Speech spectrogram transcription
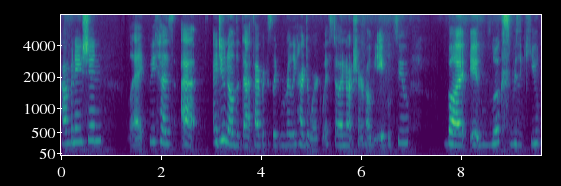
combination like because I I do know that that fabric is like really hard to work with, so I'm not sure if I'll be able to. But it looks really cute,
